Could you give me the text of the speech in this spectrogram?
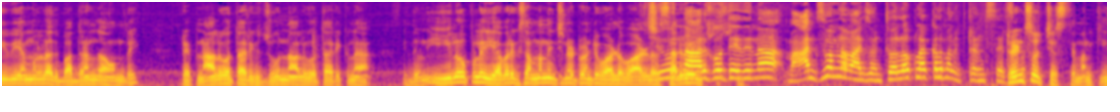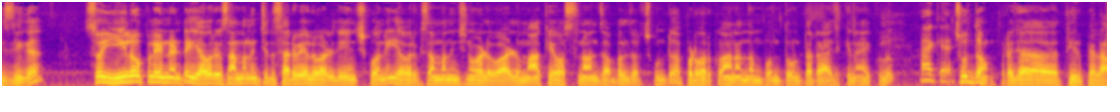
ఈవీఎంలో అది భద్రంగా ఉంది. రేపు నాలుగో తారీఖు జూన్ నాలుగో తారీఖున ఇది ఉంది. ఈ లోపల ఎవరికి సంబంధించినటువంటి వాళ్ళు వాళ్ళు నాలుగో తేదీన మాక్సిమం లో మాక్సిమం ట్వెల్వ్ ఓ క్లాక్ కల్లా మనకి ట్రెండ్స్ ట్రెండ్స్ వచ్చేస్తాయి మనకి ఈజీగా సో ఈ లోపల ఏంటంటే ఎవరికి సంబంధించిన సర్వేలు వాళ్ళు చేయించుకొని ఎవరికి సంబంధించిన వాళ్ళు వాళ్ళు మాకే వస్తున్నాం అని జబ్బలు జరుచుకుంటూ అప్పటి వరకు ఆనందం పొందుతూ ఉంటారు రాజకీయ నాయకులు. చూద్దాం ప్రజా తీర్పు ఎలా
